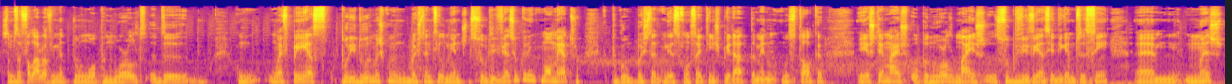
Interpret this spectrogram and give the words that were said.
estamos a falar, obviamente, de um open world de com um FPS puro e duro, mas com bastante elementos de sobrevivência, um bocadinho como o Metro, que pegou bastante nesse conceito, inspirado também no, no Stalker. Este é mais open world, mais sobrevivência, digamos assim, um, mas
